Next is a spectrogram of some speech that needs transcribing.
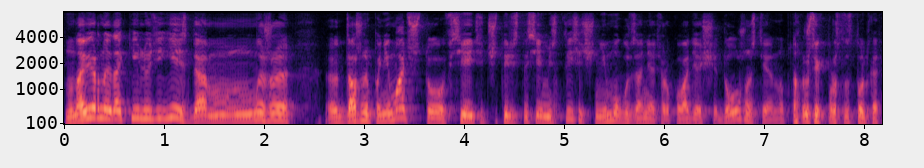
Ну, наверное, такие люди есть, да. Мы же должны понимать, что все эти 470 тысяч не могут занять руководящие должности, ну, потому что их просто столько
